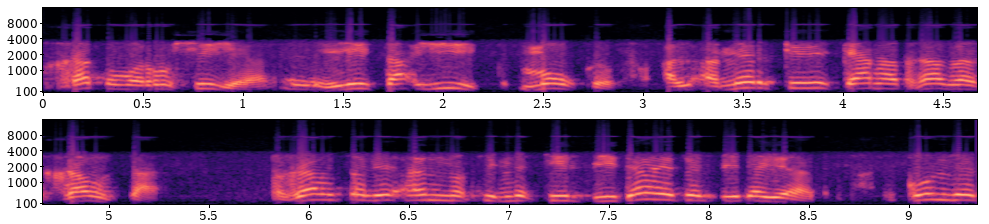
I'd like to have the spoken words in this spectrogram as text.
خطوة روسية لتأييد موقف الأمريكي كانت هذا غلطة. غلطة لأنه في بداية البدايات كل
